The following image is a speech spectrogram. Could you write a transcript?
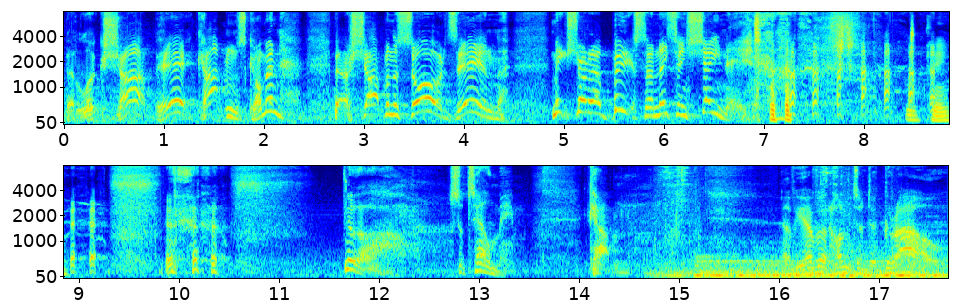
better look sharp, eh? Captain's coming. Better sharpen the swords, eh? And make sure our boots are nice and shiny. Okay. oh, so tell me, Captain, have you ever hunted a grouse?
